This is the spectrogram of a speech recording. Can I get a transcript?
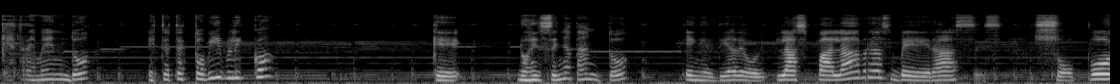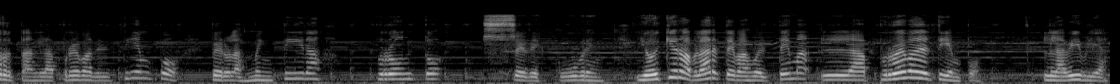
Qué tremendo este texto bíblico que nos enseña tanto en el día de hoy. Las palabras veraces soportan la prueba del tiempo, pero las mentiras pronto se descubren. Y hoy quiero hablarte bajo el tema la prueba del tiempo. La Biblia.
